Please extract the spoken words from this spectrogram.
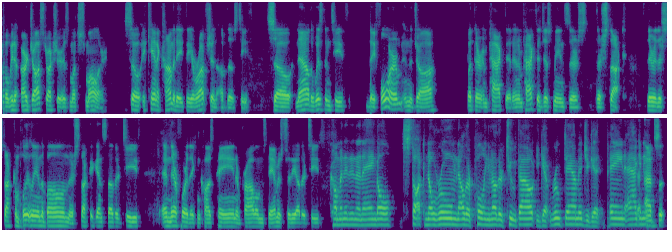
but we our jaw structure is much smaller so it can't accommodate the eruption of those teeth. So now the wisdom teeth they form in the jaw but they're impacted and impacted just means they're they're stuck. They're they're stuck completely in the bone they're stuck against other teeth and therefore they can cause pain and problems damage to the other teeth. Coming in at an angle, stuck, no room. Now they're pulling another tooth out. You get root damage. You get pain, agony. Absolutely.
